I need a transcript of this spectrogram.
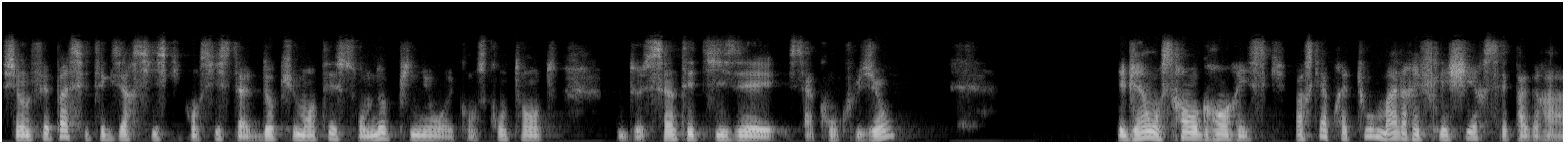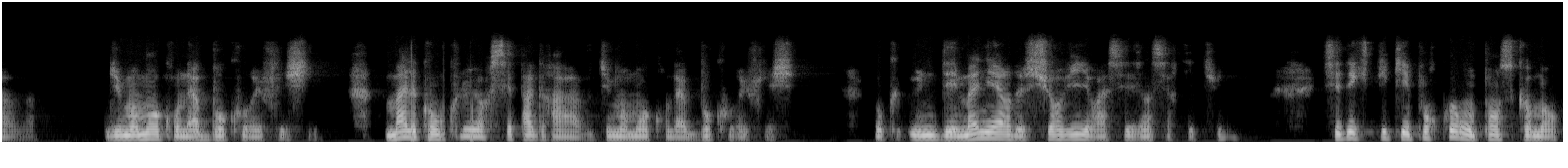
Si on ne fait pas cet exercice qui consiste à documenter son opinion et qu'on se contente de synthétiser sa conclusion, eh bien, on sera en grand risque. Parce qu'après tout, mal réfléchir, c'est pas grave, du moment qu'on a beaucoup réfléchi. Mal conclure, c'est pas grave, du moment qu'on a beaucoup réfléchi. Donc, une des manières de survivre à ces incertitudes, c'est d'expliquer pourquoi on pense comment.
